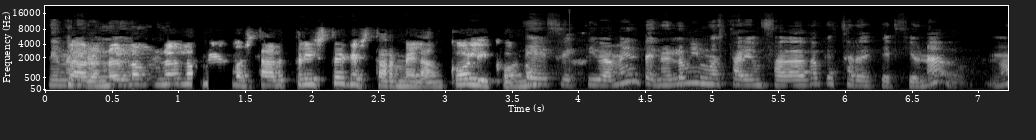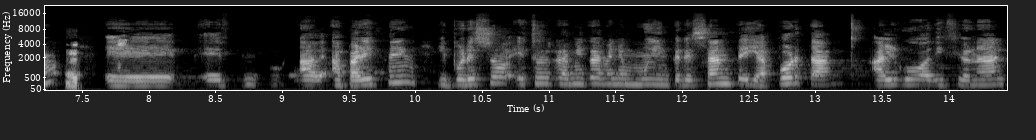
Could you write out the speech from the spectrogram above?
claro, no, es lo, mismo estar triste que estar melancólico, ¿no? Efectivamente, no es lo mismo estar enfadado que estar decepcionado, ¿no? Eh. Eh, eh, aparecen, y por eso esta herramienta también es muy interesante y aporta algo adicional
